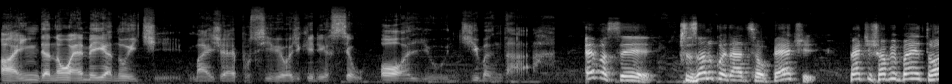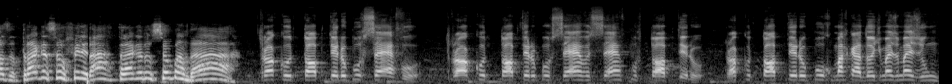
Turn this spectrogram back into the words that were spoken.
Ainda não é meia-noite, mas já é possível adquirir seu óleo de mandar. É você, precisando cuidar do seu pet? Pet Shop Banhetosa, traga seu felidar, traga do seu bandar. Troca o tóptero por servo. Troca o tóptero por servo, servo por tóptero. Troca o tóptero por marcador de mais um mais um.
